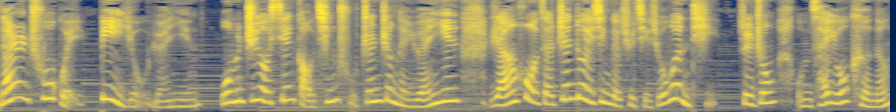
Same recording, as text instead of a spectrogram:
男人出轨必有原因，我们只有先搞清楚真正的原因，然后再针对性的去解决问题，最终我们才有可能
